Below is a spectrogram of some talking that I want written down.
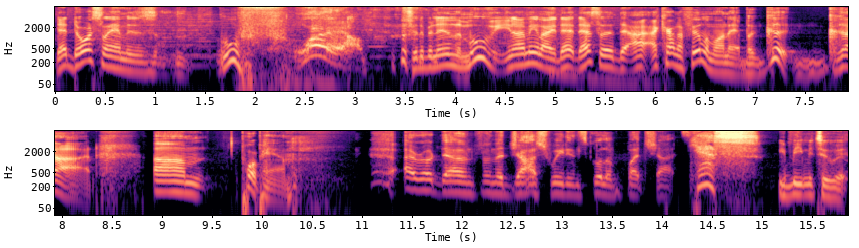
That door slam is oof. Wow. Should have been in the movie. You know what I mean? Like that that's a I, I kind of feel him on that, but good God. Um poor Pam. I wrote down from the Joss Whedon School of Butt Shots. Yes. You beat me to it.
